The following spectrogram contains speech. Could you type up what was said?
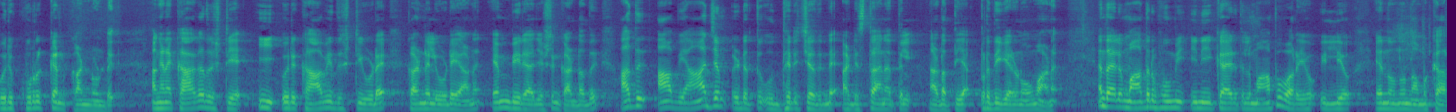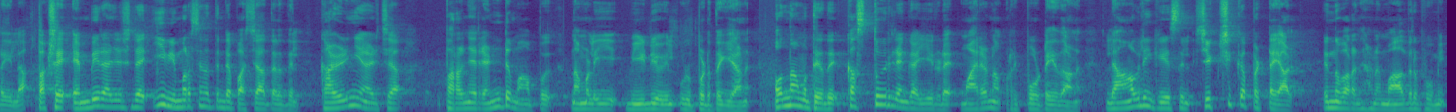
ഒരു കുറുക്കൻ കണ്ണുണ്ട്. അങ്ങനെ കാകദൃഷ്ടിയെ ഈ ഒരു കാവ്യദൃഷ്ടിയുടെ കണ്ണിലൂടെയാണ് എം ബി രാജേഷും കണ്ടത്. അത് ആ വ്യാജം എടുത്ത് ഉദ്ധരിച്ചതിന്റെ അടിസ്ഥാനത്തിൽ നടത്തിയ പ്രതികരണവുമാണ്. എന്തായാലും മാതൃഭൂമി ഇനി ഇക്കാര്യത്തിൽ മാപ്പ് പറയോ ഇല്ലയോ എന്നൊന്നും നമുക്കറിയില്ല. പക്ഷേ എം ബി രാജേഷിന്റെ ഈ വിമർശനത്തിന്റെ പശ്ചാത്തലത്തിൽ കഴിഞ്ഞ ആഴ്ച പറഞ്ഞ രണ്ട് മാപ്പ് നമ്മൾ ഈ വീഡിയോയിൽ ഉൾപ്പെടുത്തുകയാണ്. ഒന്നാമത്തേത് കസ്തൂരി രംഗയ്യരുടെ മരണം റിപ്പോർട്ട് ചെയ്തതാണ്. ലാവ്ലിംഗ് കേസിൽ ശിക്ഷിക്കപ്പെട്ടയാൾ എന്ന് പറഞ്ഞാണ് മാതൃഭൂമി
